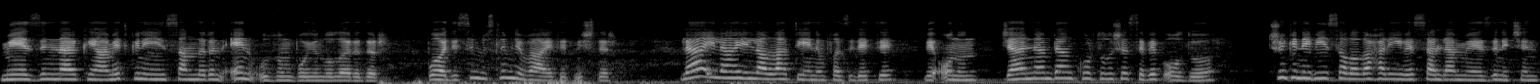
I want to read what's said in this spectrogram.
Müezzinler kıyamet günü insanların en uzun boyunlularıdır. Bu hadisi Müslim rivayet etmiştir. La ilahe illallah diyenin fazileti ve onun cehennemden kurtuluşa sebep olduğu, çünkü Nebi sallallahu aleyhi ve sellem müezzin için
